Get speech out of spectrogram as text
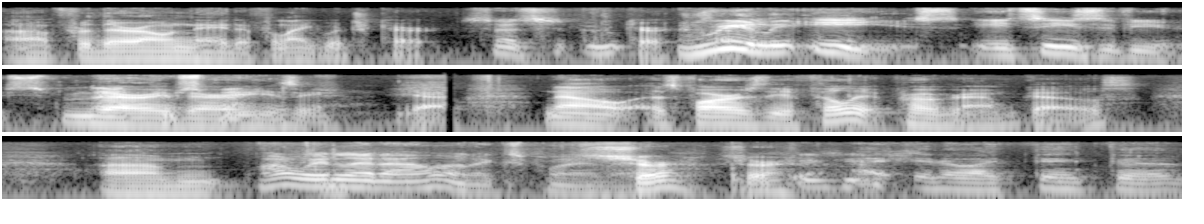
uh, for their own native language character. So it's Character set. really ease. It's ease of use. From that Very, very easy. Yeah. Now, as far as the affiliate program goes, um, Why don't we let Alan explain? that? sure, sure. I, you know, I think the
